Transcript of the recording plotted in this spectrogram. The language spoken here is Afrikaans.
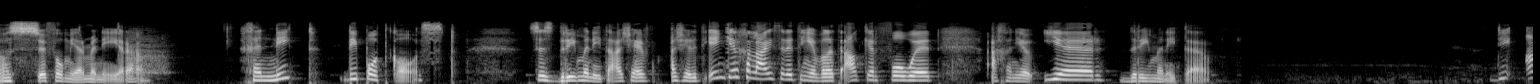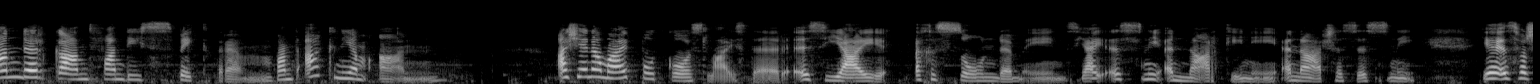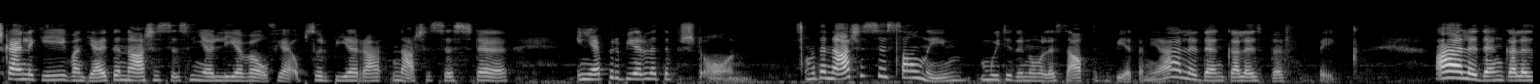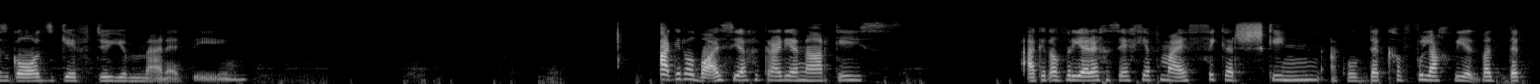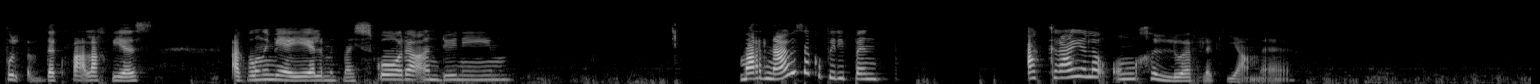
Daar's soveel meer maniere. Geniet die podcast. Dis 3 minute. As jy as jy dit een keer geluister het en jy wil dit elke keer forward, ek gaan jou eer 3 minute. Die ander kant van die spektrum, want ek neem aan as jy na my podcast luister, is jy 'n gesonde mens. Jy is nie 'n narkie nie, 'n narcissus nie. Jy is waarskynlik hier want jy het 'n narcissus in jou lewe of jy absorbeer narcissiste en jy probeer hulle te verstaan. Want 'n narcissus sal nie moeite doen om hulle self te verbeter nie. Hulle dink hulle is perfek. Hulle dink hulle is God's gift to humanity. Ek het al baie seer gekry deur narkies. Ek het al vir die Here gesê gee vir my 'n thicker skin. Ek wil dik gevoelig wees, wat dik dik vellig wees. Ek wil nie meer hê hulle moet my skade aandoen nie. Maar nou is ek op hierdie punt ek kry hulle ongelooflik jammer.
